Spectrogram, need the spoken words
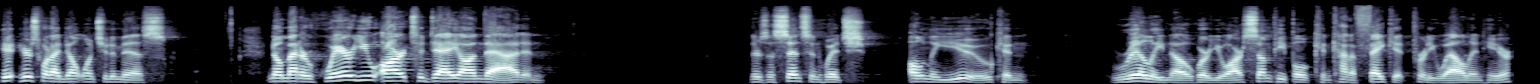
here's what I don't want you to miss. No matter where you are today on that, and there's a sense in which only you can really know where you are. Some people can kind of fake it pretty well in here.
